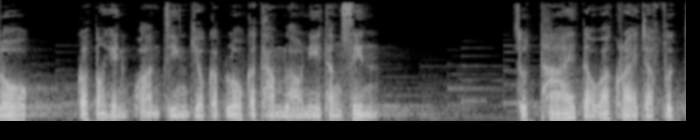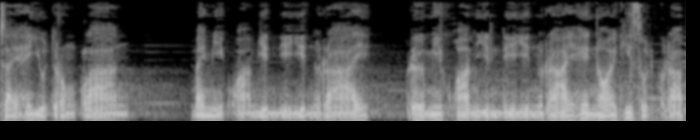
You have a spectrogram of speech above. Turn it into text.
โลกก็ต้องเห็นความจริงเกี่ยวกับโลกธรรมเหล่านี้ทั้งสิ้น สุดท้ายแต่ว่าใครจะฝึกใจให้อยู่ตรงกลาง ไม่มีความยินดียินร้าย หรือมีความยินดียินร้ายให้น้อยที่สุดครับ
